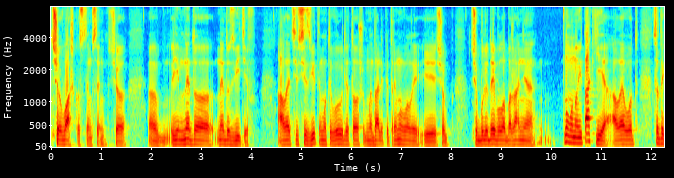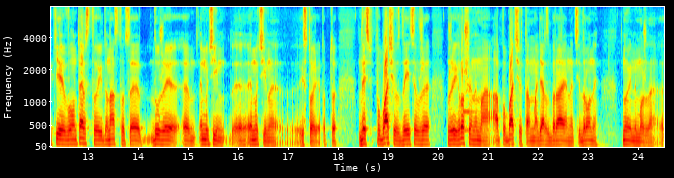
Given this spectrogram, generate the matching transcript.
що важко з цим всім, що е, їм не до, не до звітів. Але ці всі звіти мотивують для того, щоб ми далі підтримували і щоб, щоб у людей було бажання. Ну, воно і так є, але от все-таки волонтерство і донатство це дуже е, емоційн, е, емоційна історія. Тобто десь побачив, здається, вже, вже і грошей нема, а побачив, там мадяр збирає на ці дрони, ну і не можна е,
